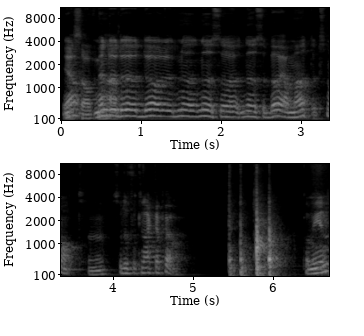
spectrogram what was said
Ja, men du, du, du, nu, nu, så, nu så börjar mötet snart. Mm. Så du får knacka på. Kom in.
